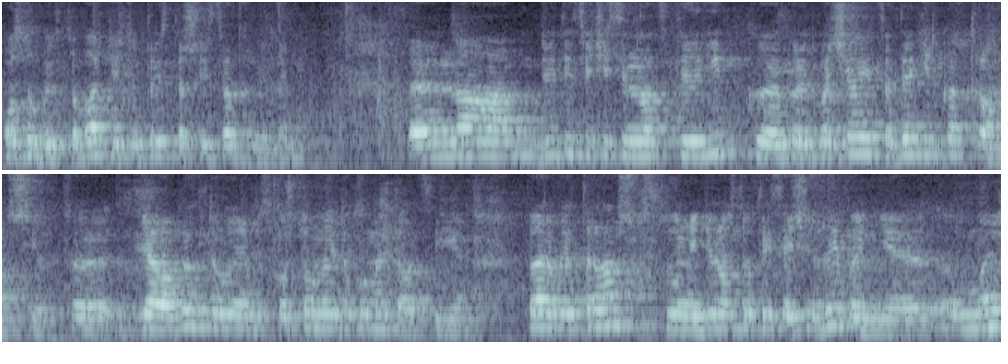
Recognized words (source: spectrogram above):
особисто вартістю 360 гривень. Е, На 2017 рік е, передбачається декілька траншів е, для виготовлення безкоштовної документації. Перший транш в сумі 90 тисяч гривень. Ми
